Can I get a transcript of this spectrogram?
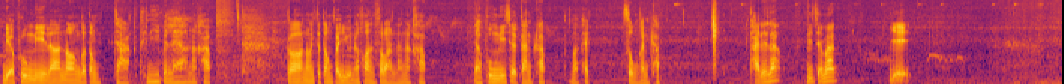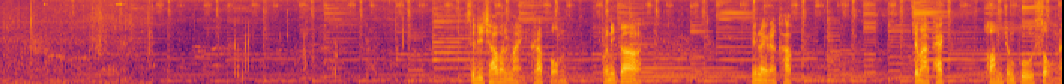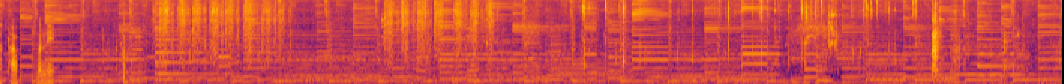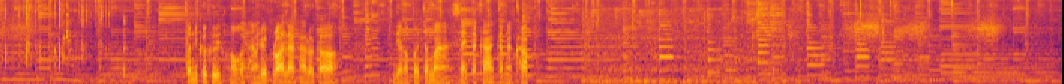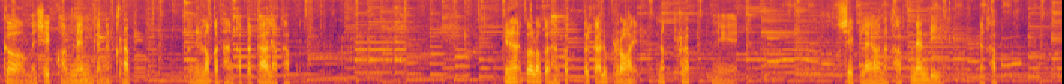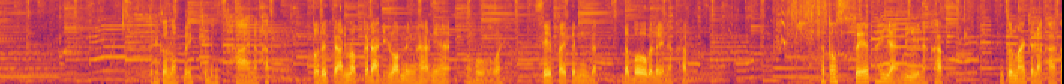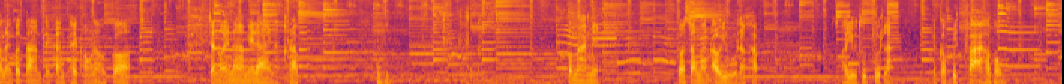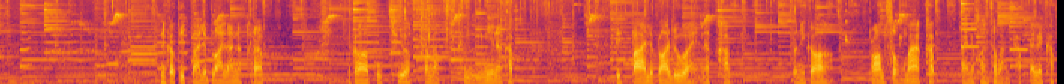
เดี๋ยวพรุ่งนี้แล้วน้องก็ต้องจากที่นี่ไปแล้วนะครับ ก็น้องจะต้องไปอยู่นครสวรรค์แล้วนะครับ เดี๋ยวพรุ่งนี้เจอกันครับ มาแพ็คส่งกันครับ ขายได้แล้ว ดีใจมาก เย้สวัสดีเช้าวันใหม่ครับผม วันนี้ก็ นี่เลยนะครับ จะมาแพ็คออมชมพูส่งนะครับ วันนี้ ตอนนี้ก็คือห่อกระถางเรียบร้อยแล้วครับ แล้วก็เดี๋ยวเราก็จะมาใส่ตะกร้ากันนะครับก็มาเช็คความแน่นกันนะครับ ตอนนี้ล็อกกระถางกับตะกร้าแล้วครับ นี่นะฮะก็ล็อกกระถางกับตะกร้าเรียบร้อยนะครับนี่เช็คแล้วนะครับ แน่นดีนะครับ ตอนนี้ก็ล็อกด้วยเคเบิลทายนะครับ ต่อด้วยการล็อกกระดาษอีกรอบหนึ่งนะฮะเนี่ยฮะโอ้โหเซฟไปเป็นแบบดับเบิลไปเลยนะครับเราต้องเซฟให้อย่างดีนะครับ ถึงต้นไม้จะราคาเท่าไหร่ก็ตาม แต่การแพ็คของเราก็จะน้อยหน้าไม่ได้นะครับ ประมาณนี้ก็สามารถเอาอยู่แล้วครับ เอาอยู่ทุกจุดละแล้วก็ปิดฝาครับผม นี่ก็ปิดฝาเรียบร้อยแล้วนะครับ แล้วก็ผูกเชือกสำหรับถืออย่างนี้นะครับ ติดป้ายเรียบร้อยด้วยนะครับ ตอนนี้ก็พร้อมส่งมากครับ ไปนครสวรรค์ครับไปเลยครับ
